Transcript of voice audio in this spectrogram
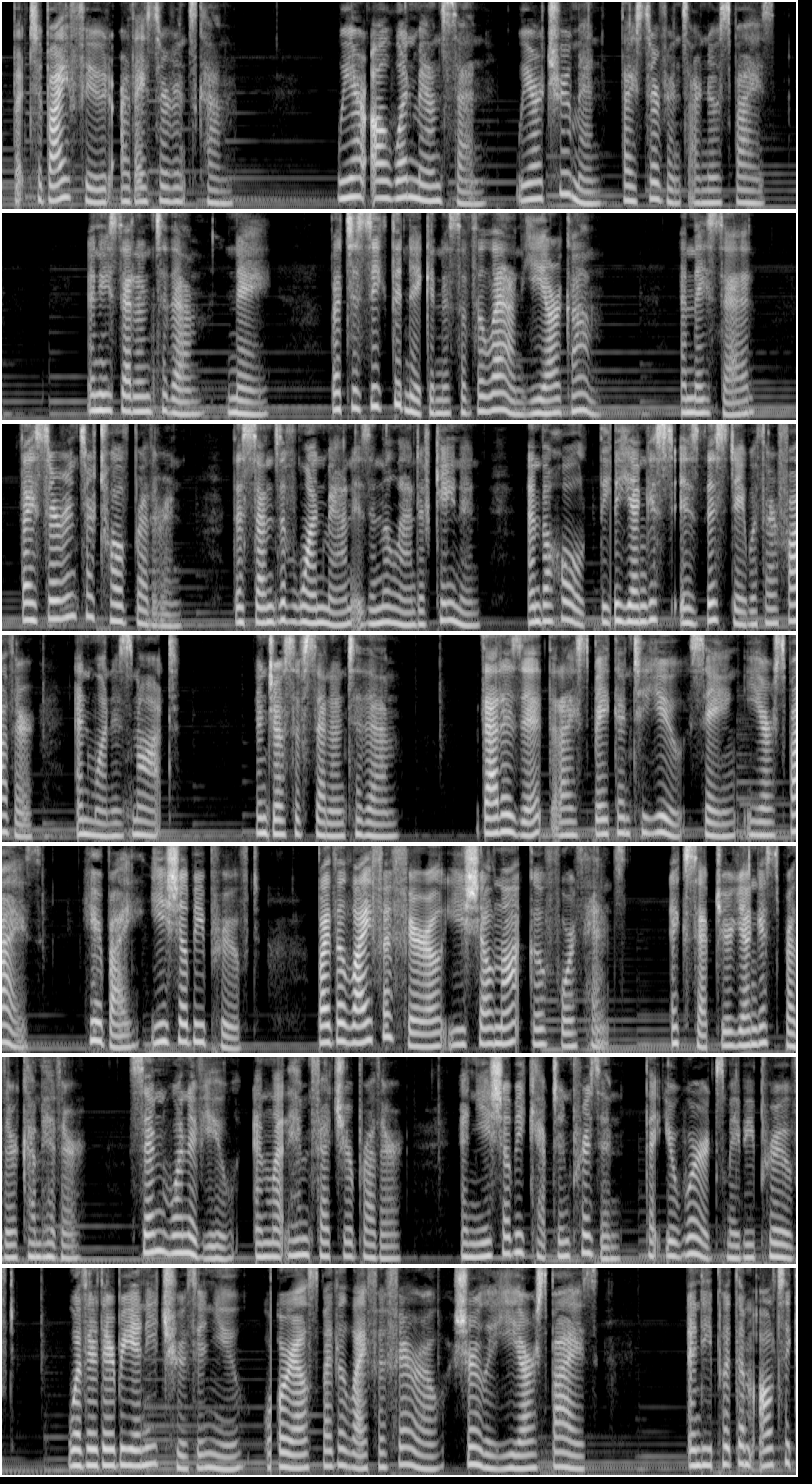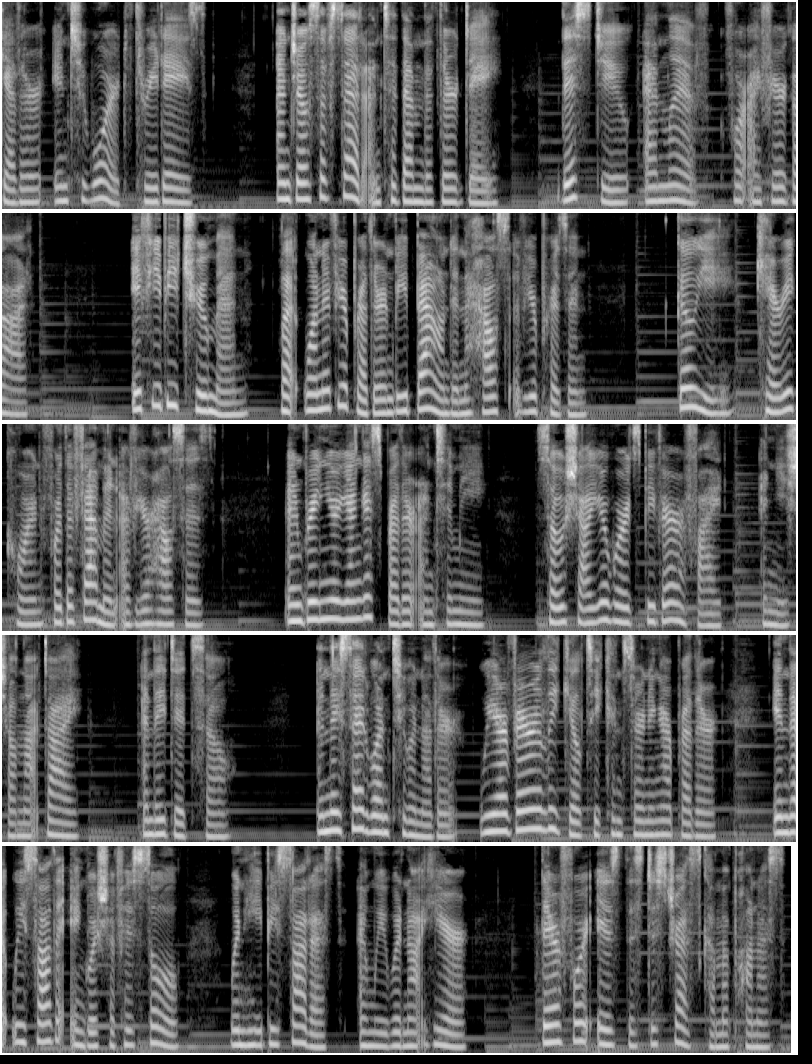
but to buy food are thy servants come. We are all one man's son, we are true men, thy servants are no spies. And he said unto them, Nay, but to seek the nakedness of the land ye are come. And they said, Thy servants are twelve brethren. The sons of one man is in the land of Canaan, and behold, the youngest is this day with our father, and one is not. And Joseph said unto them, That is it that I spake unto you, saying, Ye are spies. Hereby ye shall be proved. By the life of Pharaoh ye shall not go forth hence, except your youngest brother come hither. Send one of you, and let him fetch your brother and ye shall be kept in prison, that your words may be proved. Whether there be any truth in you, or else by the life of Pharaoh, surely ye are spies. And he put them all together into ward three days. And Joseph said unto them the third day, This do and live, for I fear God. If ye be true men, let one of your brethren be bound in the house of your prison. Go ye, carry corn for the famine of your houses and bring your youngest brother unto me. So shall your words be verified, and ye shall not die. And they did so. And they said one to another, We are verily guilty concerning our brother, in that we saw the anguish of his soul when he besought us, and we would not hear. Therefore is this distress come upon us.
